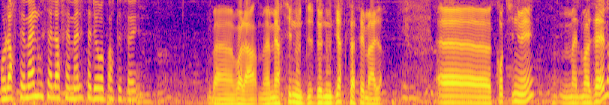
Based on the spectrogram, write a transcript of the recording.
on leur fait mal ou ça leur fait mal, c'est-à-dire au portefeuille. Ben voilà, Ben, merci nous- de nous dire que ça fait mal. Euh, continuez, mademoiselle.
